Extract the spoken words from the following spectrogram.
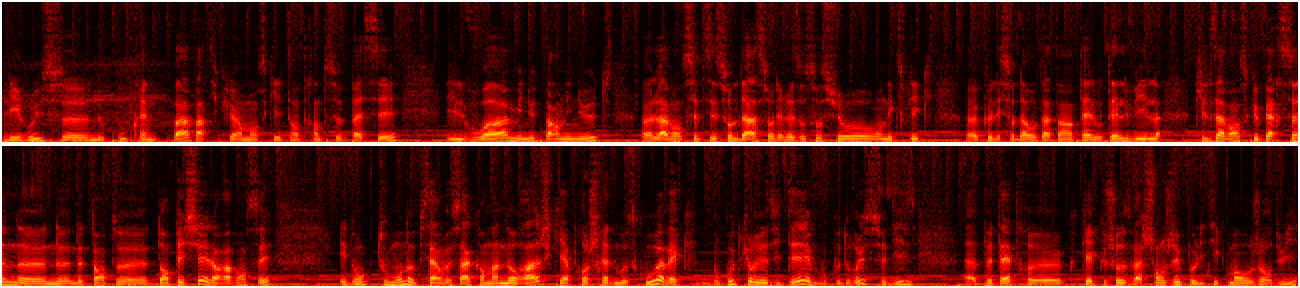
Les Russes euh, ne comprennent pas particulièrement ce qui est en train de se passer. Ils voient minute par minute euh, l'avancée de ces soldats sur les réseaux sociaux. On explique euh, que les soldats ont atteint telle ou telle ville, qu'ils avancent, que personne ne, tente d'empêcher leur avancée. Et donc tout le monde observe ça comme un orage qui approcherait de Moscou avec beaucoup de curiosité. Beaucoup de Russes se disent peut-être que quelque chose va changer politiquement aujourd'hui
